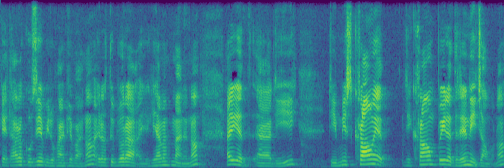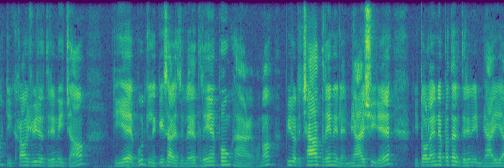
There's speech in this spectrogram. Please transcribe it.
ကဲဒါတော့ကိုစီရဲ့ဗီဒီယိုဖိုင်ဖြစ်ပါတယ်เนาะအဲ့တော့သူပြောတာရမ်းမမှန်တယ်เนาะအဲ့ဒီအဲဒီဒီ Miss Crown ရဲ့ဒီ Crown ပေးတဲ့သတင်းတွေကြောင့်ပေါ့เนาะဒီ Crown ရွေးတဲ့သတင်းတွေကြောင့်ဒီရဲ့ဘူးတလင်ကိစ္စတွေဆိုလည်းသတင်းဖုံးခံရတယ်ပေါ့နော်ပြီးတော့တခြားသတင်းတွေလည်းအများကြီးရှိတယ်ဒီ online နဲ့ပတ်သက်တဲ့သတင်းတွေအများကြီးက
